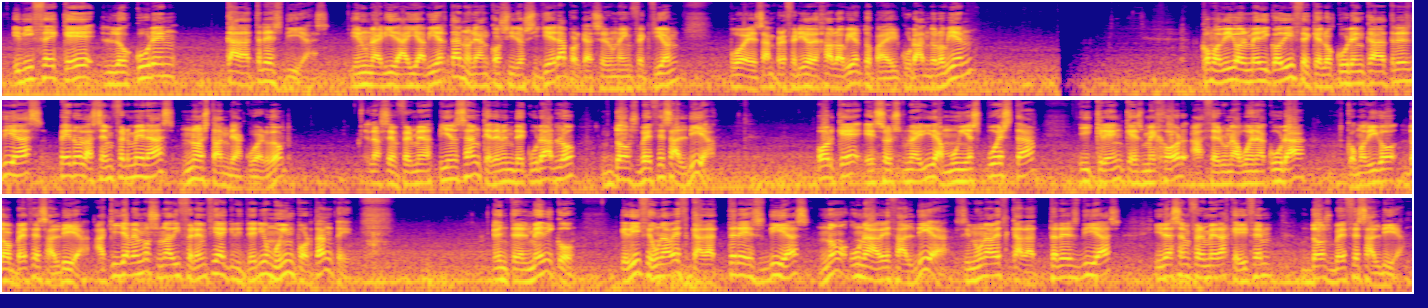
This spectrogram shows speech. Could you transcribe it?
y dice que lo curen cada tres días. Tiene una herida ahí abierta, no le han cosido sillera porque al ser una infección, pues han preferido dejarlo abierto para ir curándolo bien. Como digo, el médico dice que lo curen cada tres días, pero las enfermeras no están de acuerdo. Las enfermeras piensan que deben de curarlo dos veces al día, porque eso es una herida muy expuesta y creen que es mejor hacer una buena cura, como digo, dos veces al día. Aquí ya vemos una diferencia de criterio muy importante entre el médico que dice una vez cada tres días, no una vez al día, sino una vez cada tres días, y las enfermeras que dicen dos veces al día.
